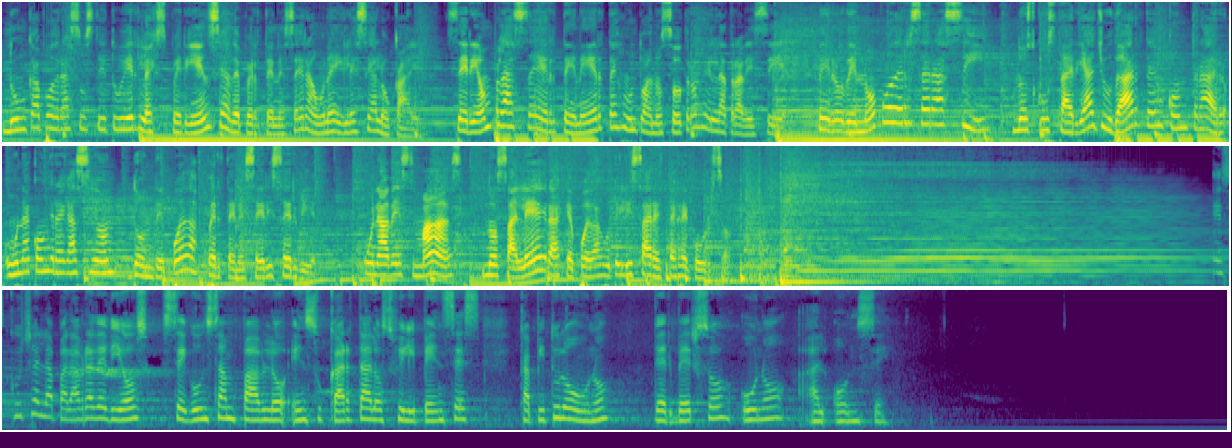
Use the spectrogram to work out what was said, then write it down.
nunca podrá sustituir la experiencia de pertenecer a una iglesia local. Sería un placer tenerte junto a nosotros en la travesía, pero de no poder ser así, nos gustaría ayudarte a encontrar una congregación donde puedas pertenecer y servir. Una vez más, nos alegra que puedas utilizar este recurso. Escuchen la palabra de Dios según San Pablo en su carta a los filipenses capítulo 1, del verso 1 al 11.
